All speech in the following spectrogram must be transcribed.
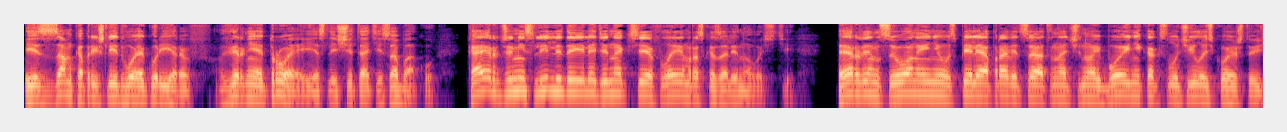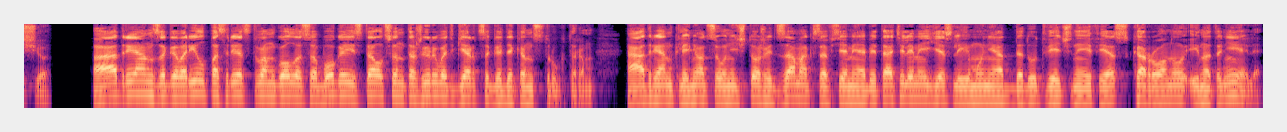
Из замка пришли двое курьеров, вернее, трое, если считать и собаку. Кайр, Джимис Лиллида и леди Нексия Флейм рассказали новости. Эрвин с Ионой не успели оправиться от ночной бойни, как случилось кое-что еще. А Адриан заговорил посредством голоса Бога и стал шантажировать герцога деконструктором. Адриан клянется уничтожить замок со всеми обитателями, если ему не отдадут Вечный Эфес, Корону и Натаниэля.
